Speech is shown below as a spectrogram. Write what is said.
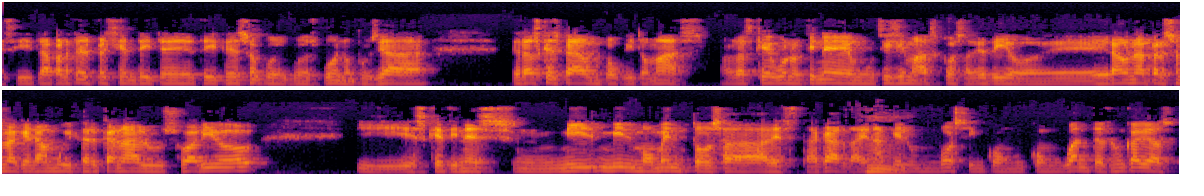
si te aparece el presidente y te, dice eso, pues, pues bueno, pues ya tendrás que esperar un poquito más. La verdad es que, bueno, tiene muchísimas cosas, ¿eh, tío. Eh, era una persona que era muy cercana al usuario y es que tienes mil, mil momentos a, destacar. También mm. aquel unboxing con, con guantes. Nunca habías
